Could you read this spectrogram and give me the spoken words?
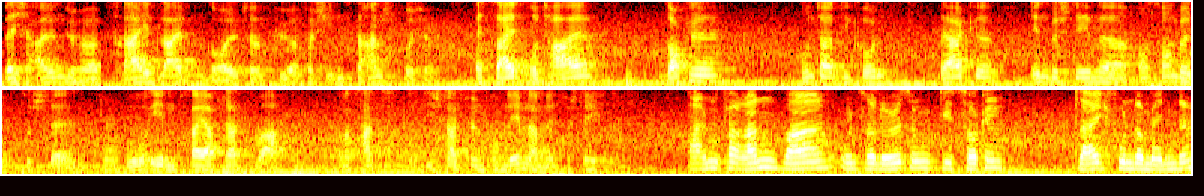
welcher allen gehört, frei bleiben sollte für verschiedenste Ansprüche. Es sei brutal, Sockel unter die Kunstwerke in bestehende Ensembles zu stellen, wo eben freier Platz war. Was hat die Stadt für ein Problem damit? Verstehe ich nicht. Allen voran war unsere Lösung, die Sockel gleich Fundamente,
